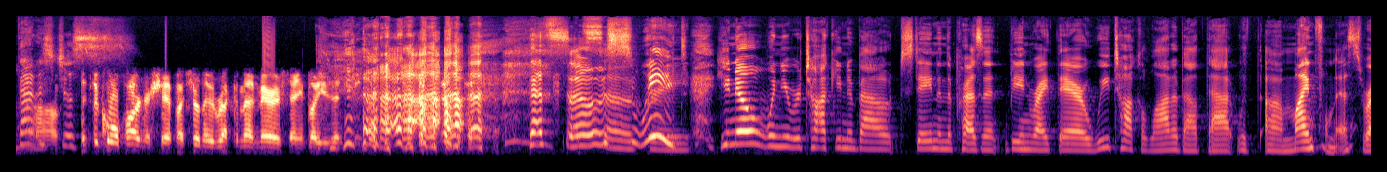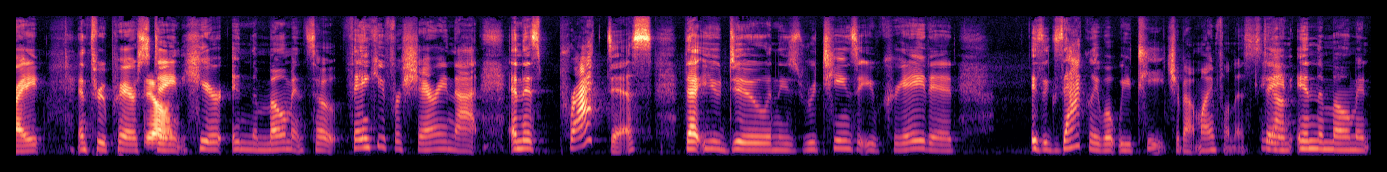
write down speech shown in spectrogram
that is uh, just it's a cool partnership. I certainly would recommend marriage to anybody who's interested. That's so, That's so sweet. Great. You know, when you were talking about staying in the present, being right there, we talk a lot about that with um, mindfulness, right? And through prayer, staying yeah. here in the moment. So thank you for sharing that and this practice that you do and these routines that you've created is exactly what we teach about mindfulness staying yeah. in the moment.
